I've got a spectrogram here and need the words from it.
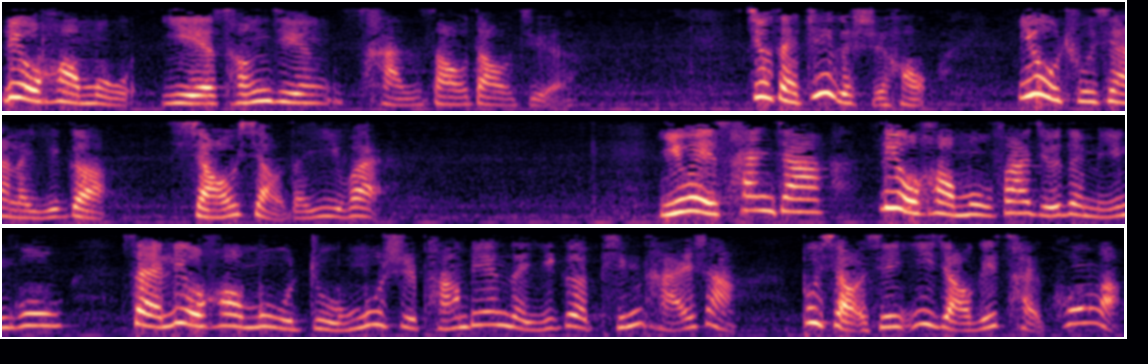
六号墓也曾经惨遭盗掘。就在这个时候，又出现了一个小小的意外：一位参加六号墓发掘的民工，在六号墓主墓室旁边的一个平台上，不小心一脚给踩空了。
